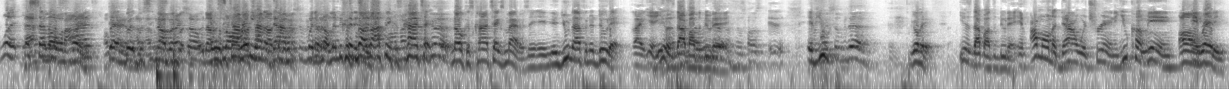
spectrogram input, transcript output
what? That's That's the seven to lowest five. Okay, That- but, but see, no, wanna but, make but sure- no, It but was see, time already time on out, time. Wait, no, let me finish no, this. no, I think oh, Wanna because make sure we context. No, because context matters, and, and you're not gonna do that. Like, Yeah, you was not about to do that. if You you go ahead You was not about to do that. If I'm on a downward trend and you come in and- already.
